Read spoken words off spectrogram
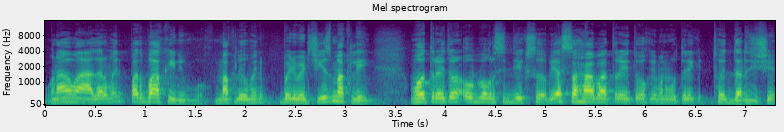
وَنان وۄنۍ اگر وۄنۍ پتہٕ باقٕے نِموکھ مۄکلیو وۄنۍ بٔڑۍ بٔڑۍ چیٖز مۄکلے وۄنۍ ترٲیتو اوٚ بغر صدیٖق صٲب یا صحابہ ترٲیتوکھ یِمن مُتعلِق تھٔدۍ درجہِ چھِ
